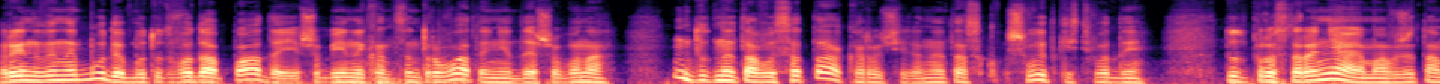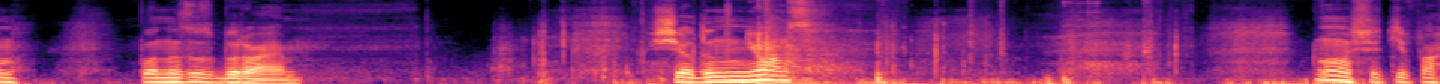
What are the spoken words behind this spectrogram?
ринви не буде, бо тут вода падає, щоб її не концентрувати ніде, щоб вона. Ну тут не та висота, коротше, не та швидкість води. Тут просто раняємо, а вже там понизу збираємо. Ще один нюанс. Ну, ось, типа,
